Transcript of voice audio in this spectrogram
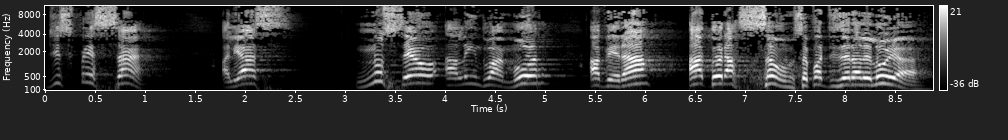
de expressar. Aliás, no céu, além do amor, haverá adoração. Você pode dizer aleluia?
